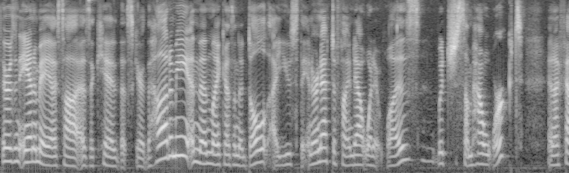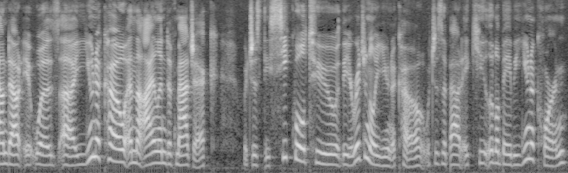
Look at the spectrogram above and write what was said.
There was an anime I saw as a kid that scared the hell out of me, and then like as an adult, I used the internet to find out what it was, which somehow worked. And I found out it was uh, Unico and the Island of Magic, which is the sequel to the original Unico, which is about a cute little baby unicorn.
